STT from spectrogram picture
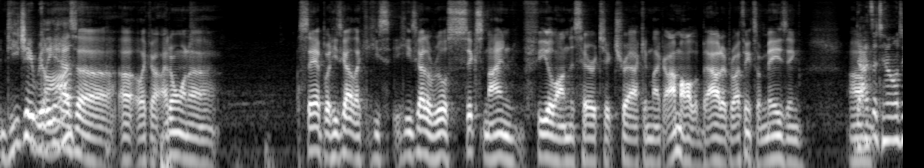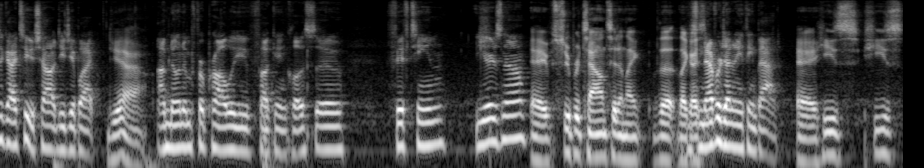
DJ really Goth? has a, a like a I don't want to say it, but he's got like he's he's got a real six nine feel on this Heretic track, and like I'm all about it, bro. I think it's amazing. Um, that's a talented guy too. Shout out DJ Black. yeah. I've known him for probably fucking close to fifteen years now. Hey, super talented and like the like I He's said, never done anything bad. hey, he's he's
